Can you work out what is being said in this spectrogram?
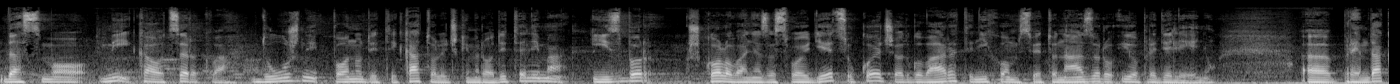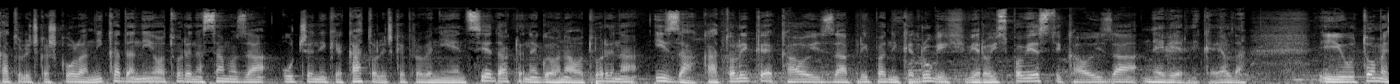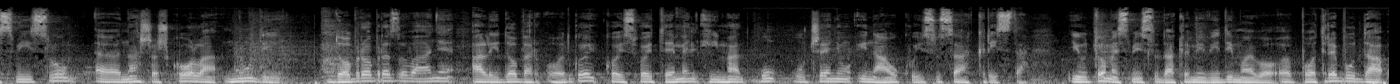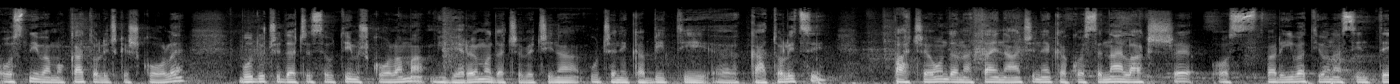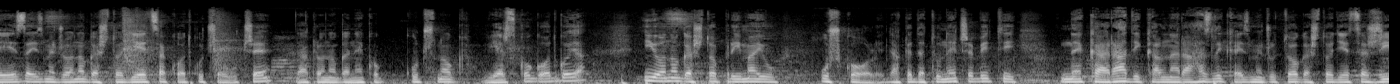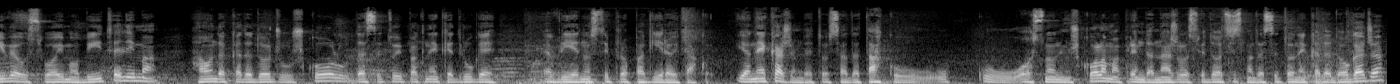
da smo mi kao crkva dužni ponuditi katoličkim roditeljima izbor školovanja za svoju djecu koje će odgovarati njihovom svjetonazoru i opredjeljenju. E, premda katolička škola nikada nije otvorena samo za učenike katoličke provenijencije, dakle nego je ona otvorena i za katolike kao i za pripadnike drugih vjeroispovijesti kao i za nevjernike, jel da? I u tome smislu e, naša škola nudi dobro obrazovanje, ali i dobar odgoj koji svoj temelj ima u učenju i nauku Isusa Krista. I u tome smislu dakle mi vidimo evo potrebu da osnivamo katoličke škole. Budući da će se u tim školama mi vjerujemo da će većina učenika biti e, katolici pa će onda na taj način nekako se najlakše ostvarivati ona sinteza između onoga što djeca kod kuće uče, dakle onoga nekog kućnog vjerskog odgoja i onoga što primaju u školi. Dakle, da tu neće biti neka radikalna razlika između toga što djeca žive u svojim obiteljima, a onda kada dođu u školu da se tu ipak neke druge vrijednosti propagiraju tako. Ja ne kažem da je to sada tako u, u osnovnim školama, premda nažalost svjedoci smo da se to nekada događa,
